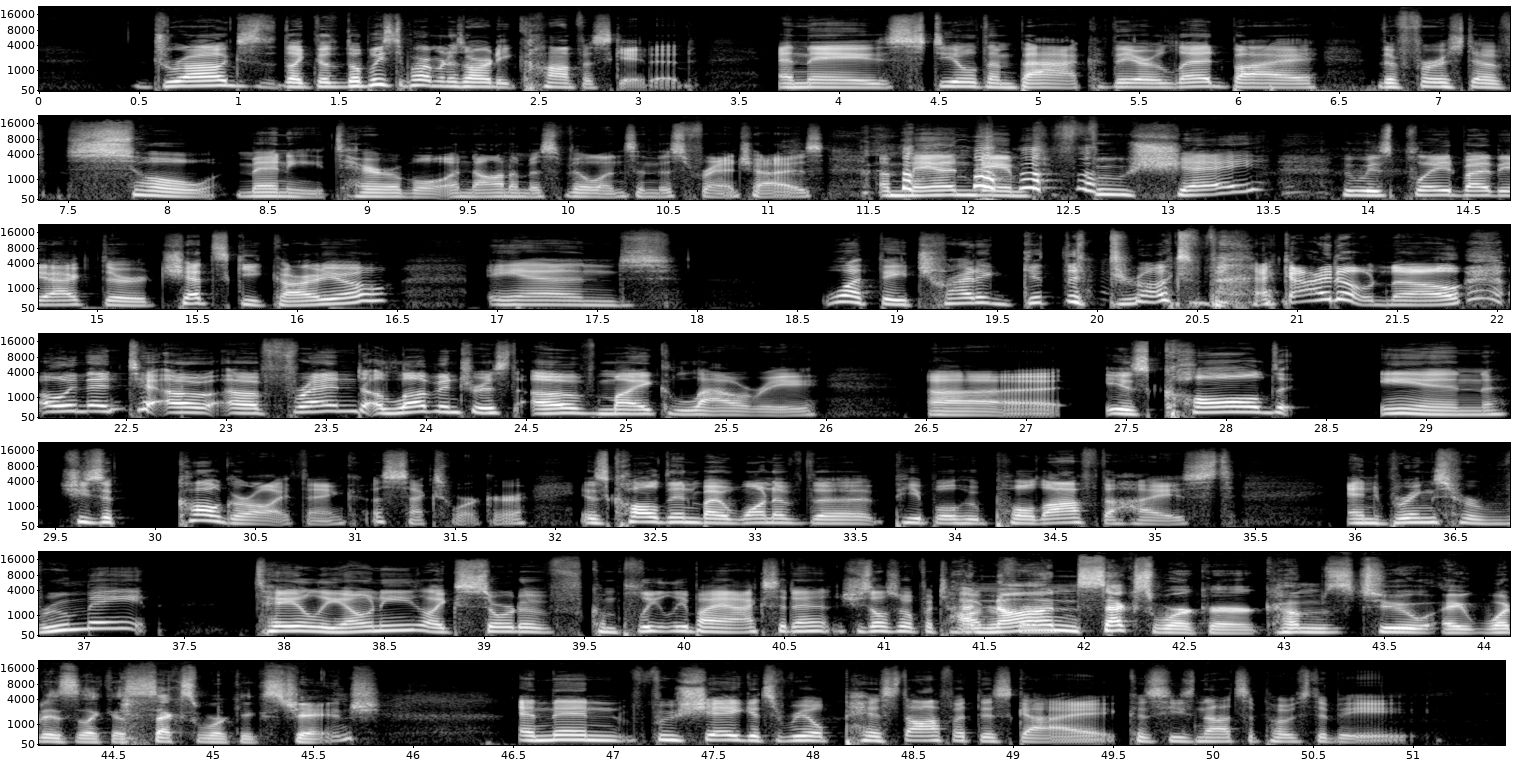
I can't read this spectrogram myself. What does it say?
drugs like the, the police department has already confiscated and they steal them back. They are led by the first of so many terrible anonymous villains in this franchise. A man named fouchet who is played by the actor Tchéky Karyo and what they try to get the drugs back? I don't know. Oh and then t- a, a friend a love interest of mike lowry uh, is called in she's a call girl i think a sex worker is called in by one of the people who pulled off the heist and brings her roommate Téa Leoni, like sort of completely by accident. She's also a photographer. a photographer. non-sex worker comes to a what is like a sex work exchange And then Fouchet gets real pissed off at this guy because he's not supposed to be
